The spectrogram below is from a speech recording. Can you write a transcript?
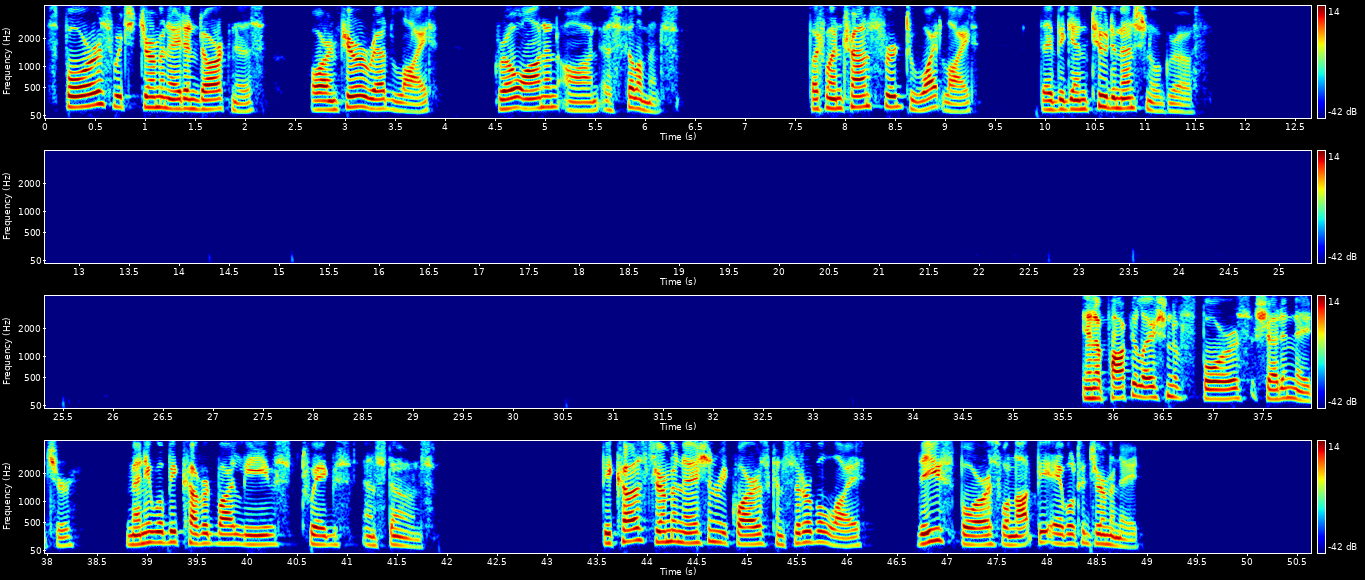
Spores which germinate in darkness or in pure red light grow on and on as filaments. But when transferred to white light, they begin two-dimensional growth. In a population of spores shed in nature, many will be covered by leaves, twigs, and stones. Because germination requires considerable light, these spores will not be able to germinate.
